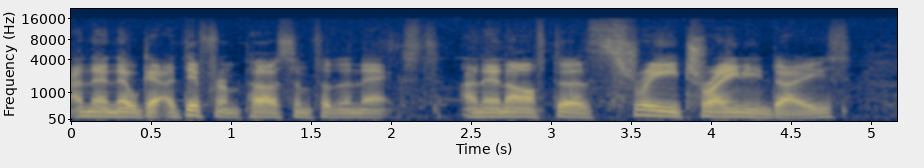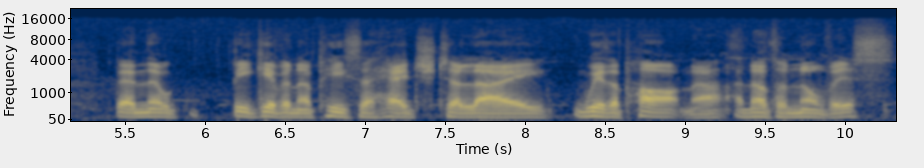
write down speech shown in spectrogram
and then they'll get a different person for the next. And then after three training days, then they'll be given a piece of hedge to lay with a partner, another novice.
